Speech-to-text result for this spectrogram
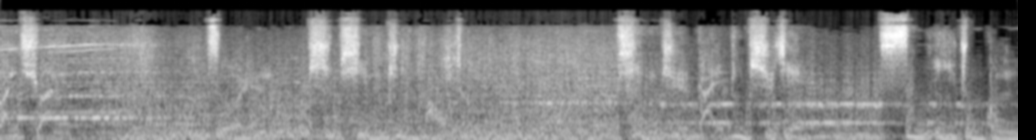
源泉，责任是品质的保证。品质改变世界，三一重工。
